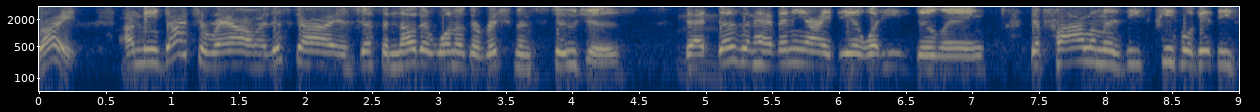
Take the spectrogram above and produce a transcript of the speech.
Right. I mean, Dr. Rao, this guy is just another one of the Richmond stooges that mm. doesn't have any idea what he's doing. The problem is these people get these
